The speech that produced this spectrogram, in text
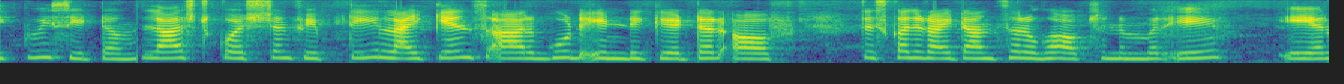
equisetum last question fifty lichens are good indicator of तो इसका जो राइट आंसर होगा option number A air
